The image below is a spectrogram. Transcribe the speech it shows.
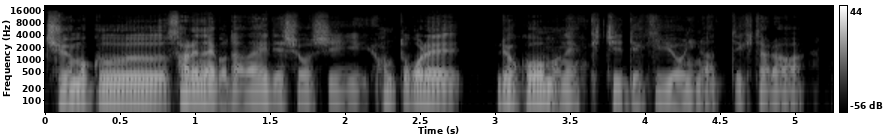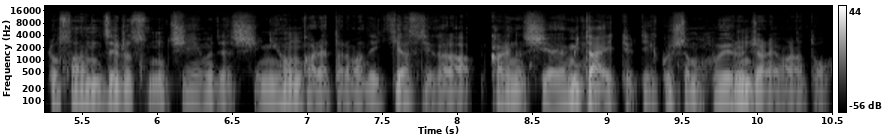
注目されないことはないでしょうし、本当これ、旅行もね、きっちりできるようになってきたら、ロサンゼルスのチームですし、日本からやったらまだ行きやすいから、彼の試合を見たいって言って行く人も増えるんじゃないかなと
